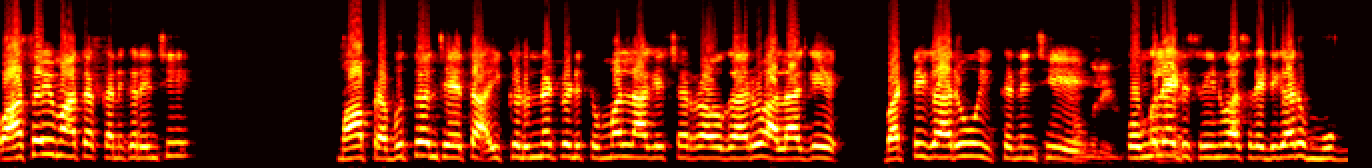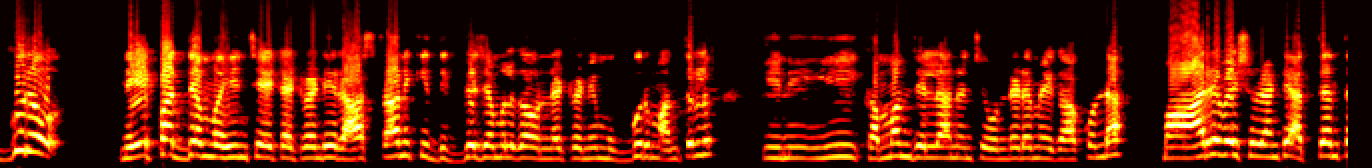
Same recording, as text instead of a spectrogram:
వాసవి మాత కనికరించి మా ప్రభుత్వం చేత ఇక్కడ ఉన్నటువంటి తుమ్మల నాగేశ్వరరావు గారు అలాగే బట్టి గారు ఇక్కడి నుంచి పొంగులేటి శ్రీనివాసరెడ్డి గారు ముగ్గురు నేపథ్యం వహించేటటువంటి రాష్ట్రానికి దిగ్గజములుగా ఉన్నటువంటి ముగ్గురు మంత్రులు ఈ ఈ ఖమ్మం జిల్లా నుంచి ఉండడమే కాకుండా మా ఆర్యవేశులు అంటే అత్యంత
